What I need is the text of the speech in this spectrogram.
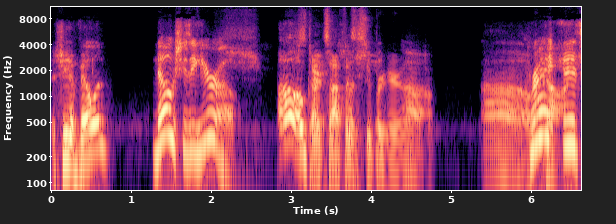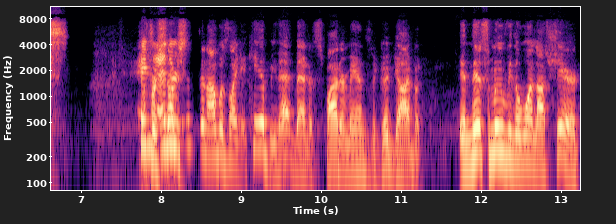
Is she a villain? No, she's a hero. Oh, okay. Starts off as a she- superhero. Oh, oh right. God. It's and, For and some reason, I was like, it can't be that bad if Spider-Man's the good guy. But in this movie, the one I shared,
